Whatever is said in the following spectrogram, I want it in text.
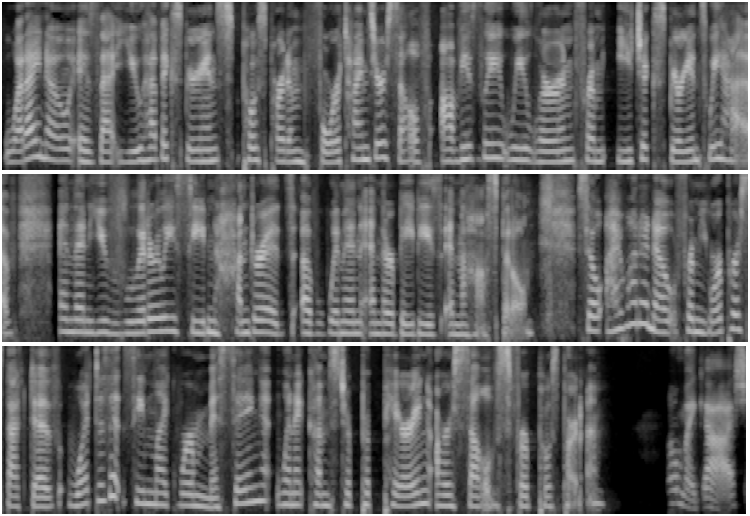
what I know is that you have experienced postpartum four times yourself. Obviously, we learn from each experience we have. And then you've literally seen hundreds of women and their babies in the hospital. So I want to know from your perspective, what does it seem like we're missing when it comes to preparing ourselves for postpartum? Oh my gosh.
